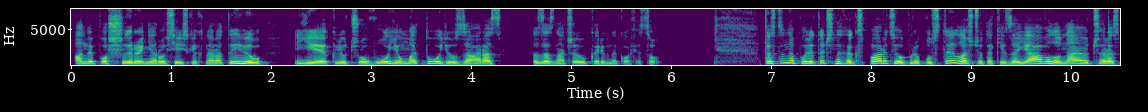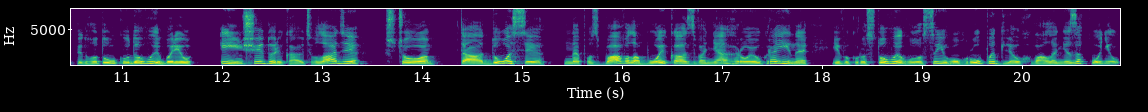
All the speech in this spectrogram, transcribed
а не поширення російських наративів, є ключовою метою зараз, зазначив керівник офісу. Частина політичних експертів припустила, що такі заяви лунають через підготовку до виборів. Інші дорікають владі, що та досі не позбавила бойка звання Героя України і використовує голоси його групи для ухвалення законів.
